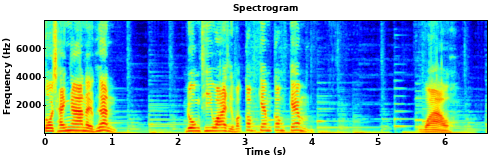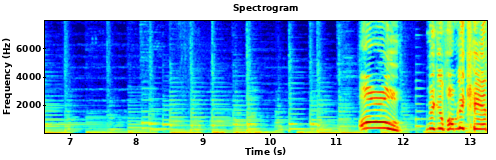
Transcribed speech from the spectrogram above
ตัวใช้งานหน่อยเพื่อน ดวงทีวายถือว่าก้อมแก้มก้อมแก้ม ว้าว โอ้ นี่คือผมลิขิต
